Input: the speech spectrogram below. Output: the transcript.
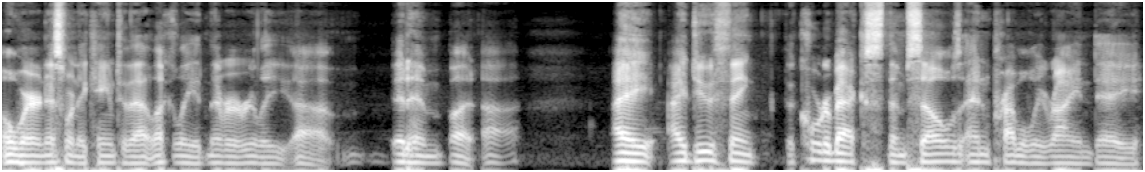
awareness when it came to that. Luckily, it never really uh, bit him. But uh, I I do think the quarterbacks themselves and probably Ryan Day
